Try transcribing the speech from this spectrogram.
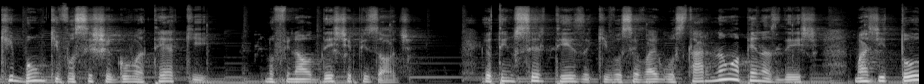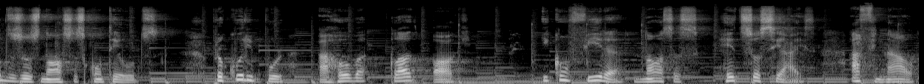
Que bom que você chegou até aqui, no final deste episódio. Eu tenho certeza que você vai gostar não apenas deste, mas de todos os nossos conteúdos. Procure por arroba e confira nossas redes sociais. Afinal,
